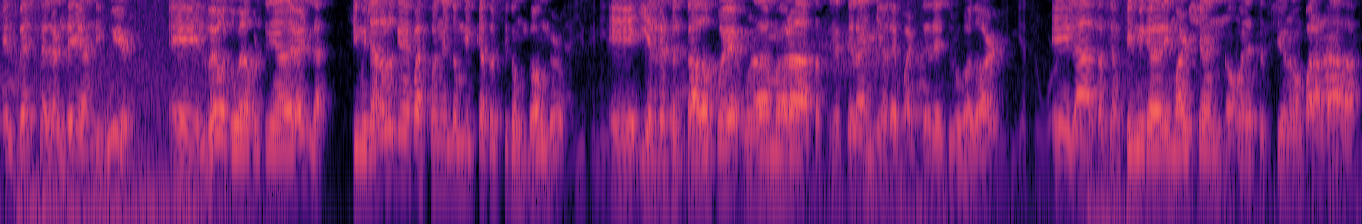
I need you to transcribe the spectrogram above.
el bestseller de Andy Weir. Eh, luego tuve la oportunidad de verla, similar a lo que me pasó en el 2014 con Gone Girl. Eh, y el resultado fue una de las mejores adaptaciones del año de parte de Drew Goddard. Eh, la adaptación fílmica de The Martian no me decepcionó para nada.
